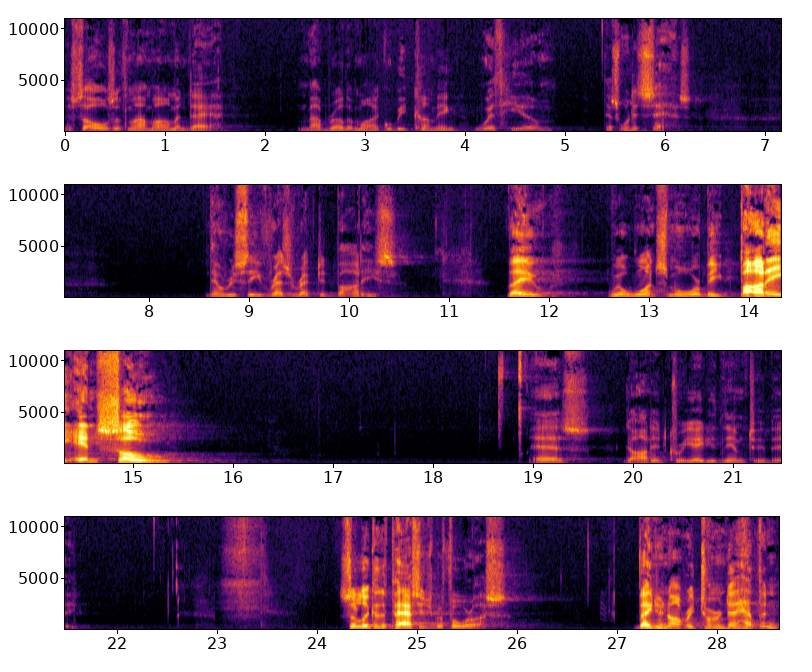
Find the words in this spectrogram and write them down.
the souls of my mom and dad and my brother Mike will be coming with him. That's what it says. They'll receive resurrected bodies. They will once more be body and soul as God had created them to be. So look at the passage before us. They do not return to heaven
